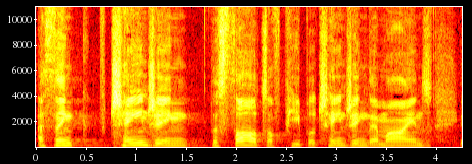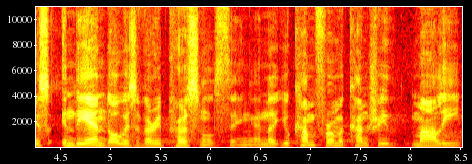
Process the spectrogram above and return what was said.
I think changing the thoughts of people, changing their minds, is in the end always a very personal thing. And that you come from a country, Mali,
